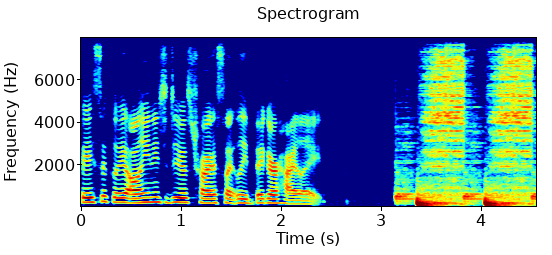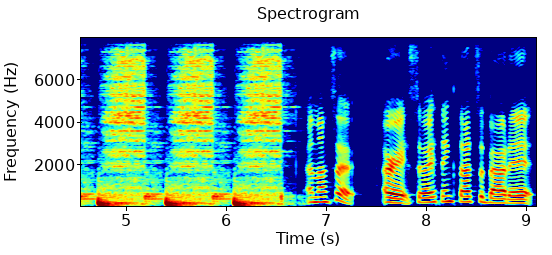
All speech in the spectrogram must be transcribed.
basically all you need to do is try a slightly bigger highlight. And that's it. All right, so I think that's about it.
